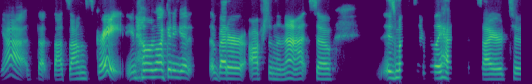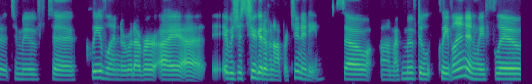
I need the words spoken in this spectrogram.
yeah, that that sounds great. You know, I'm not going to get a better option than that. So, as much as I really had desire to to move to Cleveland or whatever, I uh, it was just too good of an opportunity. So um, I moved to Cleveland and we flew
